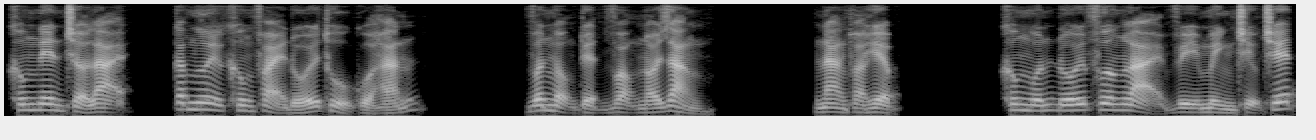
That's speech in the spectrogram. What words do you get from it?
Không nên trở lại, các ngươi không phải đối thủ của hắn. Vân Mộng tuyệt vọng nói rằng. Nàng thỏa hiệp. Không muốn đối phương lại vì mình chịu chết,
